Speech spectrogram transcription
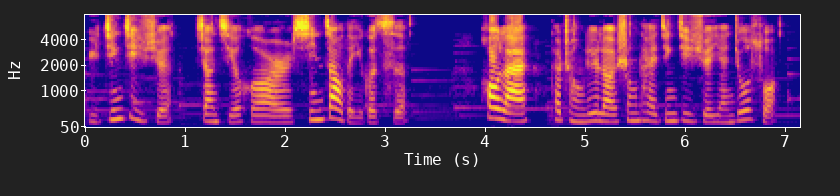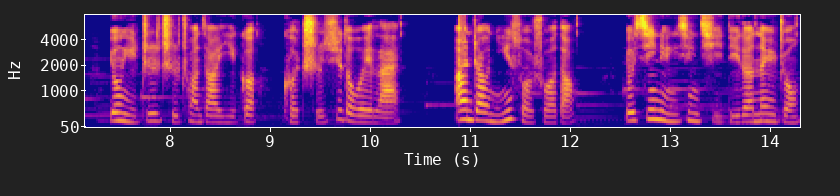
与经济学相结合而新造的一个词。后来，他成立了生态经济学研究所，用以支持创造一个可持续的未来。按照你所说的，由心灵性启迪的那种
